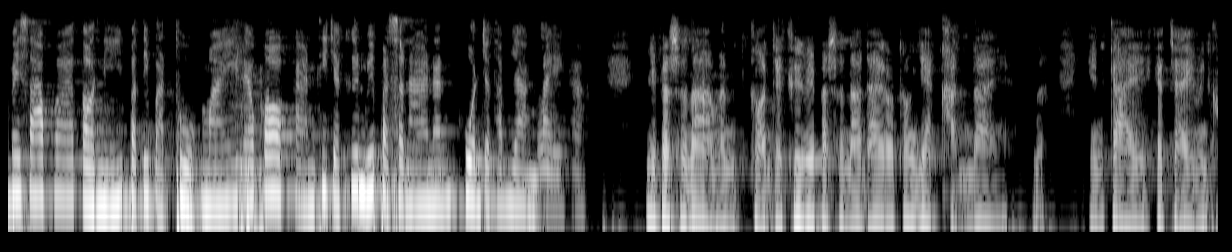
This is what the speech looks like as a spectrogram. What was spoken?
ไม่ทราบว่าตอนนี้ปฏิบัติถูกไหม แล้วก็การที่จะขึ้นวิปัสสนานั้นควรจะทำอย่างไรคะวิปัสสนามันก่อนจะขึ้นวิปัสสนาได้เราต้องแยกขันได้นะเห็นกายกับใจเป็นโค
